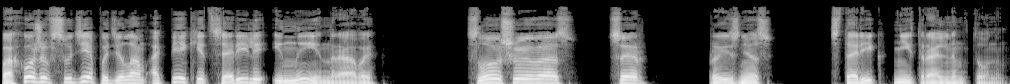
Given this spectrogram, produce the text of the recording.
Похоже, в суде по делам опеки царили иные нравы. «Слушаю вас, сэр», — произнес старик нейтральным тоном.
